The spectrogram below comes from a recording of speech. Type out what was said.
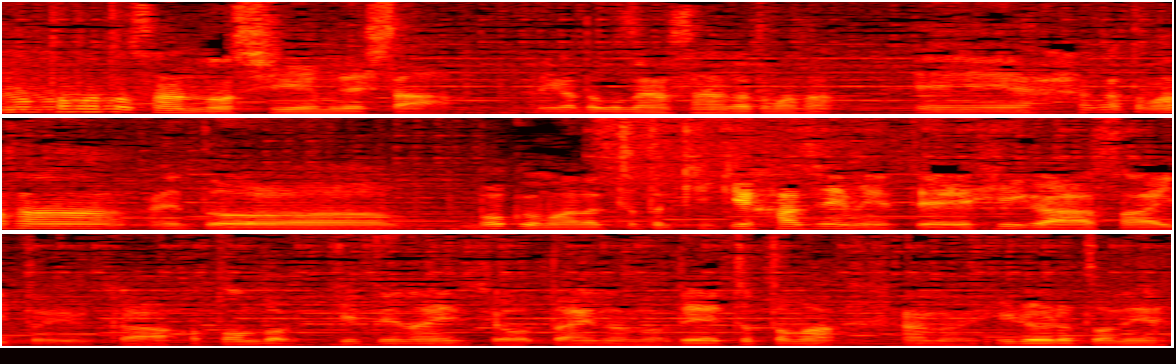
のトマト。さんの CM でした。ありがとうございます、ハガトマさん。えー、ハガトマさん、えっと、僕まだちょっと聞き始めて、日が浅いというか、ほとんど聞けてない状態なので、ちょっとまあ、あの、いろいろとね、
